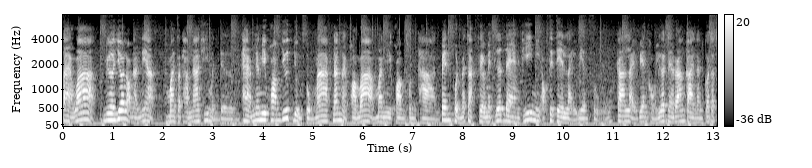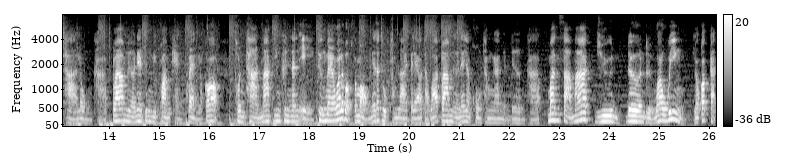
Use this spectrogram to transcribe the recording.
แต่ว่าเนื้อเยื่อเหล่านั้นเนี่ยมันจะทำหน้าที่เหมือนเดิม แถมยังมีความยืดหยุ่นสูงมาก นั่นหมายความว่ามันมีความทนทาน เป็นผลมาจากเซลล์เม็ดเลือดแดงที่มีออกซิเจนไหลเวียนสูง การไหลเวียนของเลือดในร่างกายนั้นก็จะช้าลงครับ กล้ามเนื้อเนี่ยจึงมีความแข็งแกร่งแล้วก็ ทนทานมากยิ่งขึ้นนั่นเอง ถึงแม้ว่าระบบสมองเนี่ยจะถูกทำลายไปแล้ว แต่ว่ากล้ามเนื้อเนี่ยยังคงทำงานเหมือนเดิมครับ มันสามารถยืนเดินหรือว่าวิ่ง แล้วก็กัด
